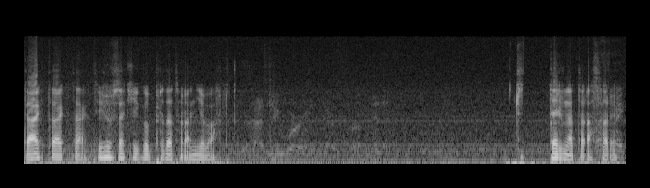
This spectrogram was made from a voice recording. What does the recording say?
Tak, tak, tak. Ty już takiego Predatora nie baw. Czy Terminatora, sorry.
